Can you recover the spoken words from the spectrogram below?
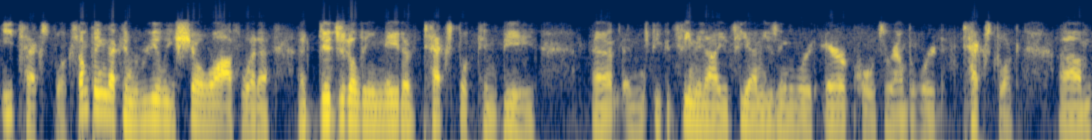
e-textbook, something that can really show off what a, a digitally native textbook can be. And if you could see me now, you'd see I'm using the word air quotes around the word textbook. Um,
